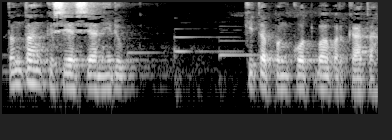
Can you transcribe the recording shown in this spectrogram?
tentang kesia-siaan hidup, kita pengkhotbah berkata,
